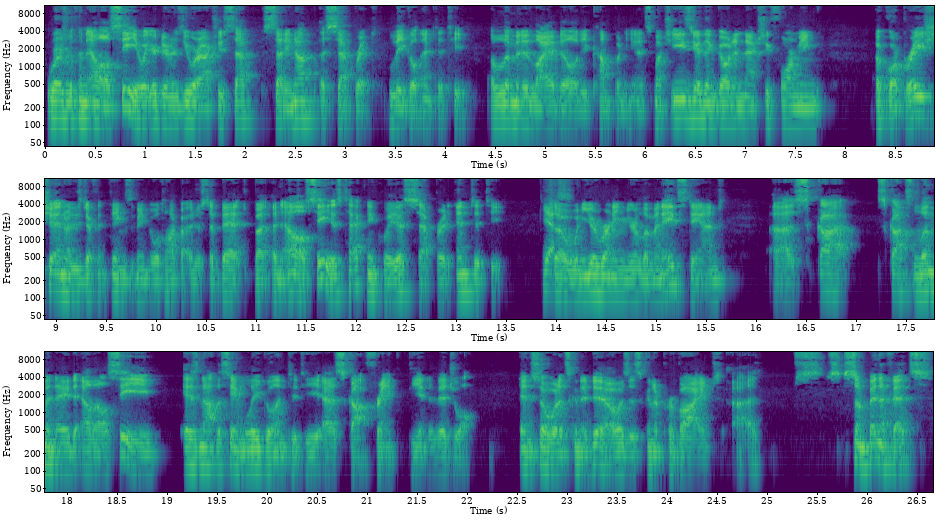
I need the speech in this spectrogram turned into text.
Whereas with an LLC, what you're doing is you are actually set, setting up a separate legal entity, a limited liability company, and it's much easier than going and actually forming a corporation or these different things that maybe we'll talk about in just a bit. But an LLC is technically a separate entity. Yes. So when you're running your lemonade stand, uh, Scott Scott's Lemonade LLC is not the same legal entity as Scott Frank, the individual. And so what it's going to do is it's going to provide uh, s- some benefits,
